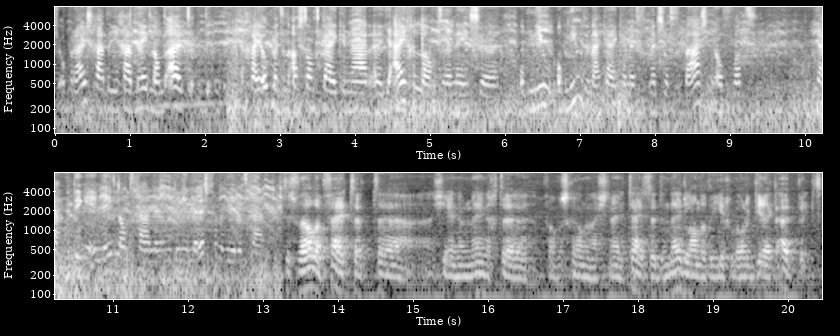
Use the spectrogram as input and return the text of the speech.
je op reis gaat en je gaat Nederland uit, ga je ook met een afstand kijken naar eh, je eigen land. En ineens uh, opnieuw, opnieuw ernaar kijken met, met een soort verbazing over wat, ja, hoe dingen in Nederland gaan en hoe dingen in de rest van de wereld gaan. Het is wel een feit dat uh, als je in een menigte van verschillende nationaliteiten de Nederlander er hier gewoon direct uitpikt.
